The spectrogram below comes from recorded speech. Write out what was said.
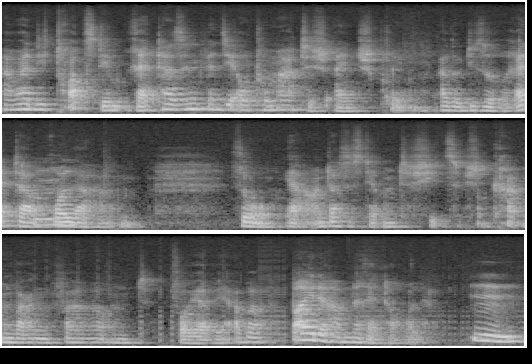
aber die trotzdem Retter sind, wenn sie automatisch einspringen, also diese Retterrolle mhm. haben. So, ja, und das ist der Unterschied zwischen Krankenwagenfahrer und Feuerwehr. Aber beide haben eine Retterrolle. Hm.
